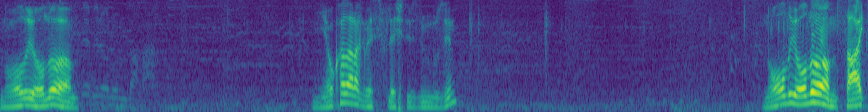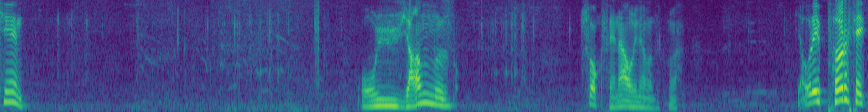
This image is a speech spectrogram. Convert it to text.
Ne oluyor oğlum? Niye o kadar agresifleşti bizim buzin? Ne oluyor oğlum? Sakin. Oy yalnız çok fena oynamadık mı? Ya orayı perfect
